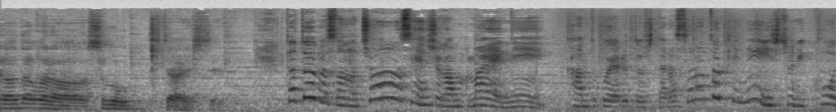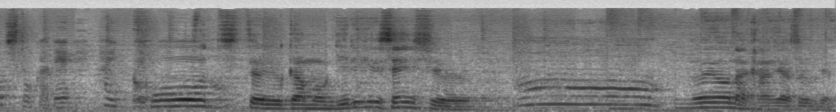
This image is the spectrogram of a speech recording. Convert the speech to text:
からすごく期待してる例えばその長野選手が前に監督をやるとしたらその時に一緒にコーチとかで入ってコーチというかもうギリギリ選手のような感じがするけど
